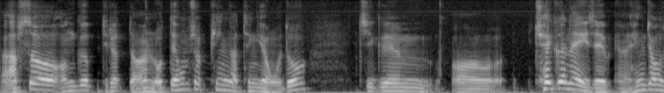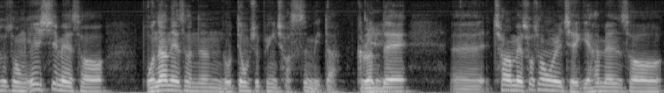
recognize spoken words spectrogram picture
앞서 언급드렸던 롯데 홈쇼핑 같은 경우도 지금 어 최근에 이제 행정소송 1심에서 본안에서는 롯데홈쇼핑이 졌습니다. 그런데 에, 처음에 소송을 제기하면서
